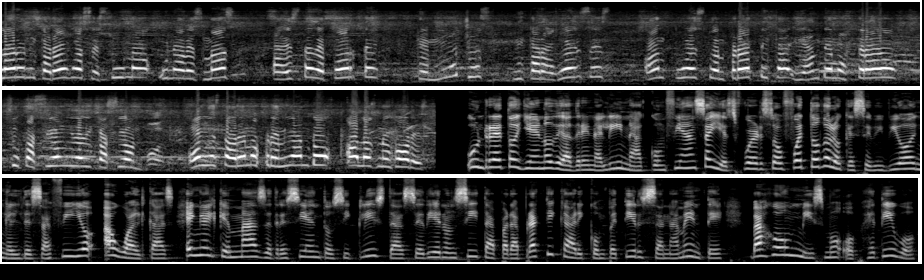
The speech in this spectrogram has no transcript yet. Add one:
Claro Nicaragua se suma una vez más a este deporte que muchos nicaragüenses han puesto en práctica y han demostrado su pasión y dedicación. Hoy estaremos premiando a los mejores. Un reto lleno de adrenalina, confianza y esfuerzo fue todo lo que se vivió en el desafío Ahualcas, en el que más de 300 ciclistas se dieron cita para practicar y competir sanamente bajo un mismo objetivo,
